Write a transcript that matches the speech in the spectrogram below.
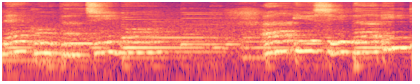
猫たちも愛したいと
